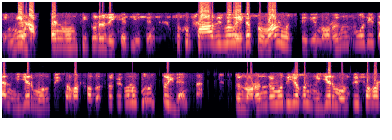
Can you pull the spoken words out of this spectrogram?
এমনি হাফ প্যান্ট মন্ত্রী করে রেখে দিয়েছেন। তো খুব স্বাভাবিকভাবে এটা প্রমাণ হচ্ছে যে নরেন্দ্র মোদী তার নিজের মন্ত্রিসভার সদস্যকে কোনো গুরুত্বই দেন না। তো নরেন্দ্র মোদী যখন নিজের মন্ত্রিসভার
